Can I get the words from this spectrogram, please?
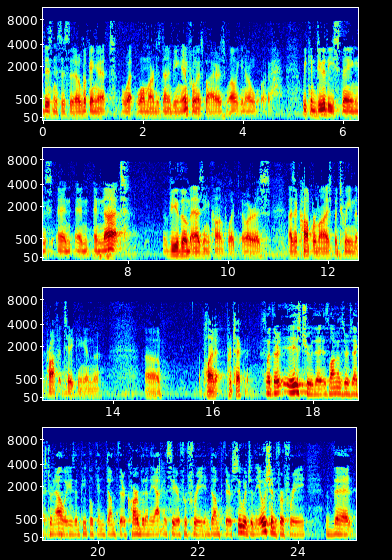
businesses that are looking at what Walmart has done and being influenced by, as well. You know, we can do these things and and and not view them as in conflict or as as a compromise between the profit taking and the uh, planet protecting. But there, it is true that as long as there's externalities and people can dump their carbon in the atmosphere for free and dump their sewage in the ocean for free, that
